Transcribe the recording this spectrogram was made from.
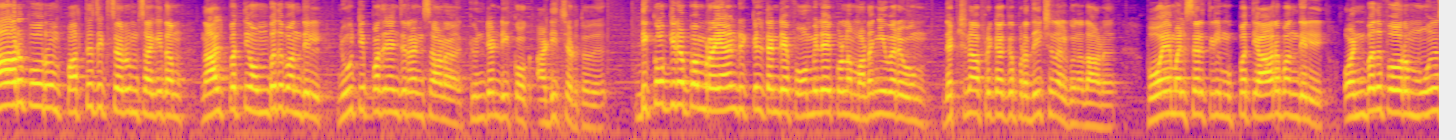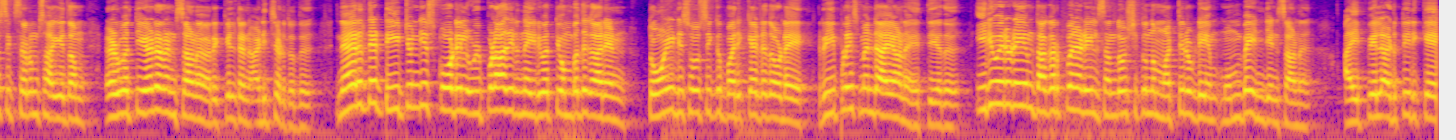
ആറ് ഫോറും പത്ത് സിക്സറും സഹിതം നാൽപ്പത്തി ഒമ്പത് പന്തിൽ നൂറ്റി പതിനഞ്ച് റൺസാണ് ക്വിന്റൺ ഡിക്കോക്ക് അടിച്ചെടുത്തത്. ഡിക്കോക്കിനൊപ്പം റയാൻ റിക്കിൾട്ടന്റെ ഫോമിലേക്കുള്ള മടങ്ങിവരവും ദക്ഷിണാഫ്രിക്കക്ക് പ്രതീക്ഷ നൽകുന്നതാണ്. പോയ മത്സരത്തിൽ മുപ്പത്തി ആറ് പന്തിൽ ഒൻപത് ഫോറും മൂന്ന് സിക്സറും സഹിതം എഴുപത്തിയേഴ് റൺസാണ് റിക്കിൾട്ടൺ അടിച്ചെടുത്തത്. നേരത്തെ ടി ട്വന്റി സ്ക്വാഡിൽ ഉൾപ്പെടാതിരുന്ന ഇരുപത്തിയൊമ്പതുകാരൻ ടോണി ഡിസോസിക്ക് പരിക്കേറ്റതോടെ റീപ്ലേസ്മെന്റ് ആയാണ് എത്തിയത്. ഇരുവരുടെയും തകർപ്പനടിയിൽ സന്തോഷിക്കുന്ന മറ്റൊരു ടീം മുംബൈ ഇന്ത്യൻസ് ആണ് ഐ പി എൽ അടുത്തിരിക്കെ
